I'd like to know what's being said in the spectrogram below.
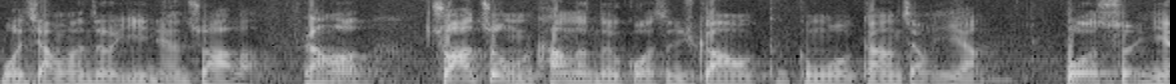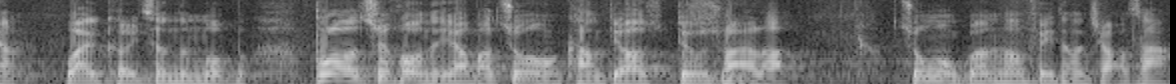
我讲完之后一年抓了，然后抓周永康的那个过程就刚跟我刚刚讲的一样，剥笋一样，外壳一层层剥剥，剥到最后呢要把周永康丢丢出来了。中共官方非常狡诈，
